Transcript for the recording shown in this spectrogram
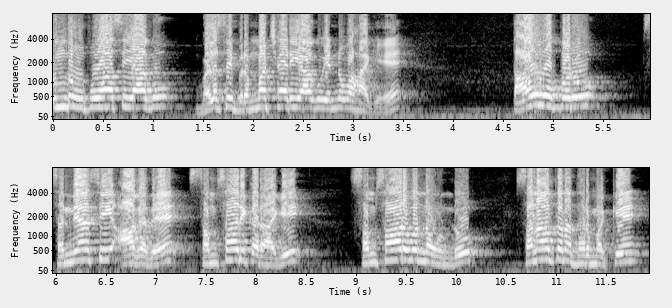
ಒಂದು ಉಪವಾಸಿಯಾಗು, ಬಳಸಿ ಬ್ರಹ್ಮಚಾರಿಯಾಗು ಎನ್ನುವ ಹಾಗೆ, ತಾವು ಒಬ್ಬರು ಸನ್ಯಾಸಿ ಆಗದೆ ಸಂಸಾರಿಕರಾಗಿ ಸಂಸಾರವನ್ನು ಉಂಡು, ಸನಾತನ ಧರ್ಮಕ್ಕೆ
